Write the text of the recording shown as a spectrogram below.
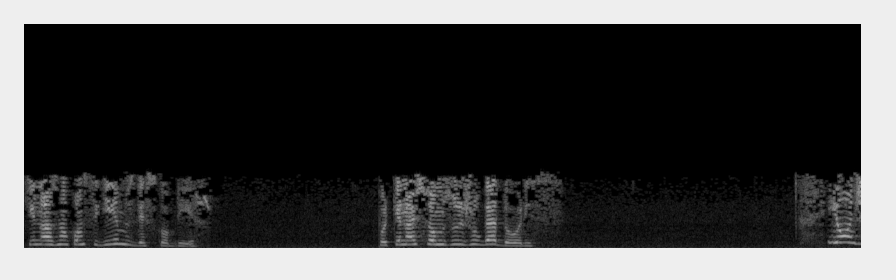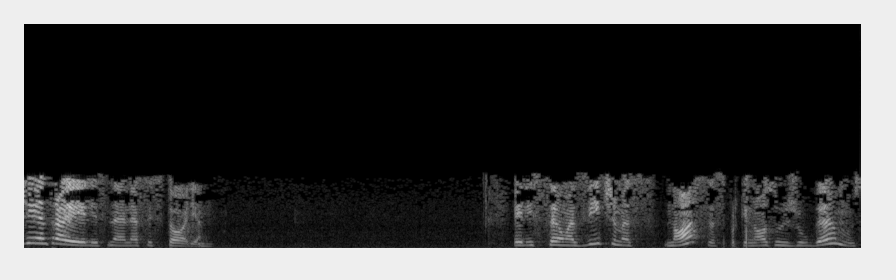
que nós não conseguimos descobrir. Porque nós somos os julgadores. E onde entra eles né, nessa história? Eles são as vítimas nossas, porque nós os julgamos?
